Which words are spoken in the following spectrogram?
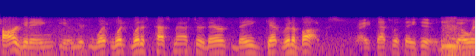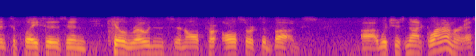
targeting. You know, what what what is Pestmaster? They they get rid of bugs, right? That's what they do. They go into places and kill rodents and all all sorts of bugs, uh, which is not glamorous,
